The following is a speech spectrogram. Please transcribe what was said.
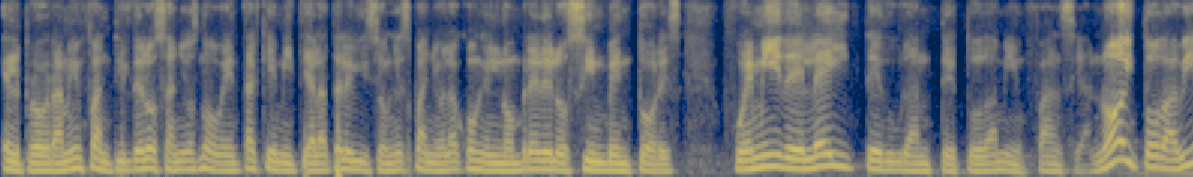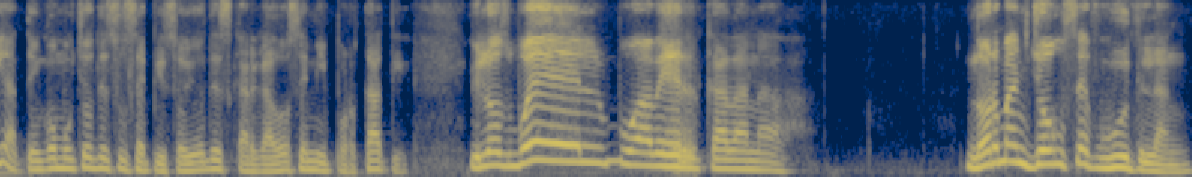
El programa infantil de los años 90 que emitía la televisión española con el nombre de Los Inventores fue mi deleite durante toda mi infancia. No, y todavía tengo muchos de sus episodios descargados en mi portátil y los vuelvo a ver cada nada. Norman Joseph Woodland,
